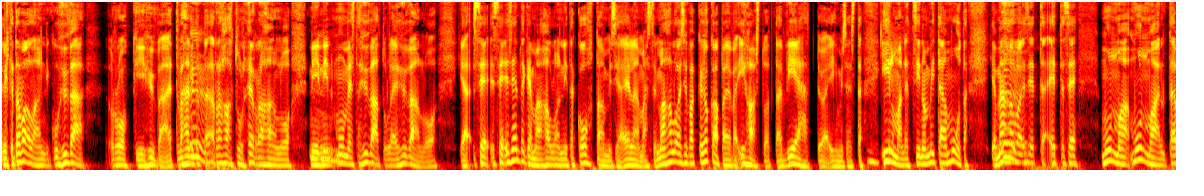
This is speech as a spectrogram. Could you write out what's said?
Eli tavallaan niin kuin hyvä ruokkii hyvää. Että vähän mm. niin kuin raha tulee rahan luo, niin, niin mm. niin mun mielestä hyvä tulee hyvän luo. Ja se, se, sen takia mä haluan niitä kohtaamisia elämässä. Mä haluaisin vaikka joka päivä ihastua tai viehättyä ihmisestä mm. ilman, että siinä on mitään muuta. Ja mä mm. haluaisin, että, että se mun maa, mun maa tai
